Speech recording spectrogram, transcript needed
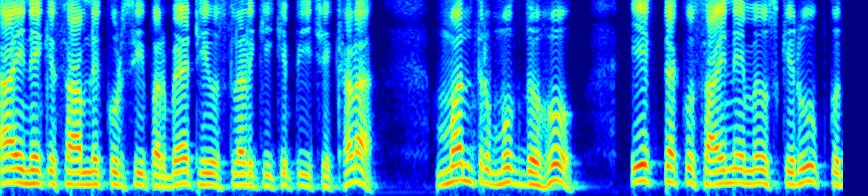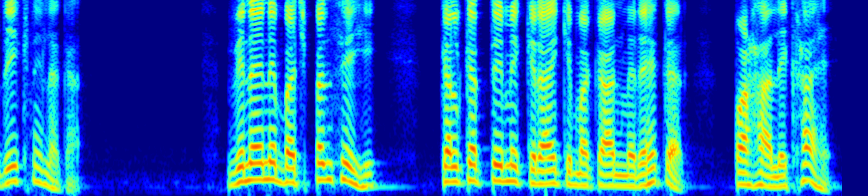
आईने के सामने कुर्सी पर बैठी उस लड़की के पीछे खड़ा मंत्र मुग्ध हो, एकटक उस आईने में उसके रूप को देखने लगा। विनय ने बचपन से ही कलकत्ते में किराए के मकान में रहकर पढ़ा लिखा है।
